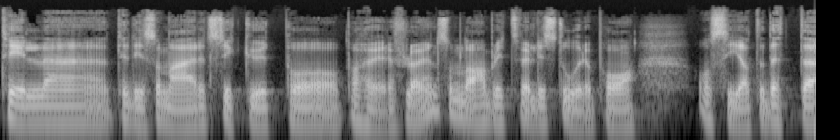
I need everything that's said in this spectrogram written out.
Til, uh, til de som er et stykke ut på, på høyrefløyen, som da har blitt veldig store på å si at dette,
